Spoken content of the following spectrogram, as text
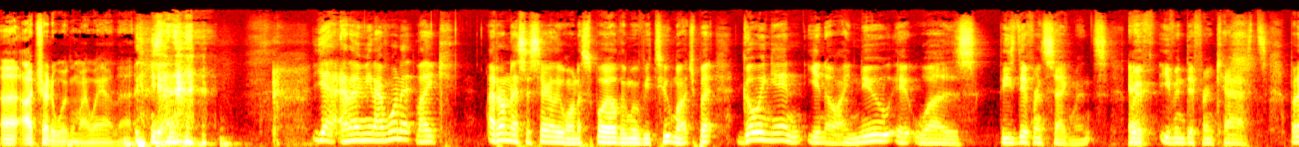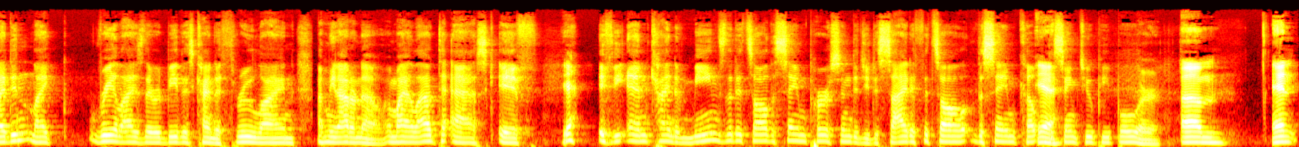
uh, I'll try to wiggle my way out of that. Yeah. yeah, and I mean, I want it like, I don't necessarily want to spoil the movie too much, but going in, you know, I knew it was these different segments with even different casts, but I didn't like realize there would be this kind of through line. I mean, I don't know. Am I allowed to ask if Yeah. if the end kind of means that it's all the same person? Did you decide if it's all the same couple, Yeah. the same two people, or Um, and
